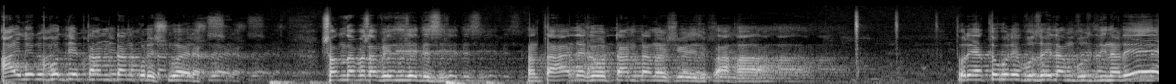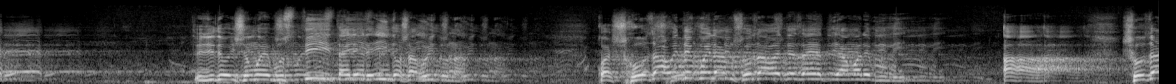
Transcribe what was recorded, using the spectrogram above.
আইলের উপর দিয়ে টান টান করে শুয়ে রাখছে। সন্ধ্যাবেলা বেজে যাইতেছে। তাহাই দেখে ও টান টান হয়ে শুয়ে দিয়েছে আহা। তোরে এত করে বুঝাইলাম, বুঝলি না রে? তুই যদি ওই সময় বুঝতি, তাইলে আর এই দশা হইতো না। কয়, সোজা হইতে কইলাম, সোজা হইতে যাই তুই আমারে দিলি। আহা। সোজা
